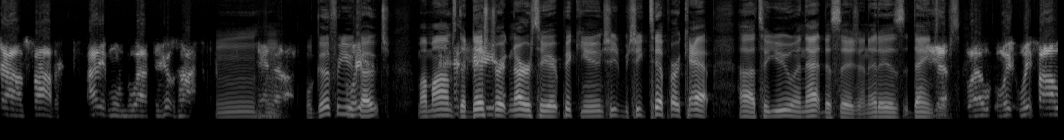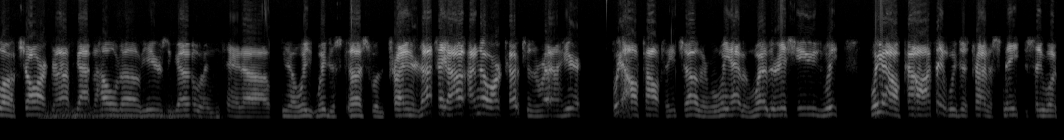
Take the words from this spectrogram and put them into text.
child's father. I didn't want to go out there. It was hot. hmm And uh, Well, good for you, we- Coach. My mom's the district nurse here at Picayune. She she tip her cap uh, to you in that decision. It is dangerous. Yeah, well, we, we follow a chart that I've gotten a hold of years ago, and and uh, you know we we discuss with the trainers. I tell you, I, I know our coaches around here. We all talk to each other when we having weather issues. We we all call. I think we're just trying to sneak to see what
